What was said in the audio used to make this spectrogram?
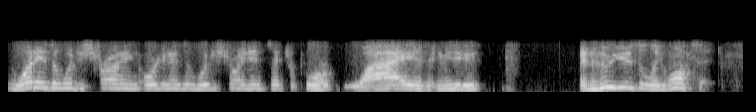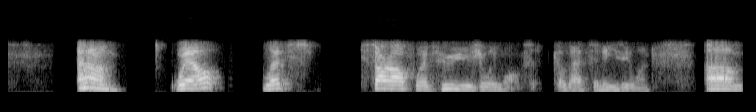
what is a wood destroying organism, wood destroying insect report? Why is it needed? And who usually wants it? Um, well, let's start off with who usually wants it, because that's an easy one. Um,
